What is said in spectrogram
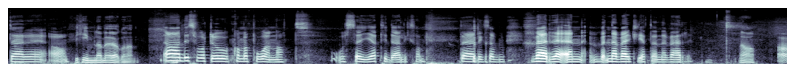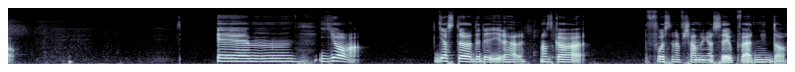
där, eh, ja. Vi himlar med ögonen. Ja, det är svårt att komma på något att säga till det liksom. Det är liksom värre än när verkligheten är värre. Ja. Ja. Um, ja. Jag stöder dig i det här. Man ska få sina församlingar att säga upp världen idag.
